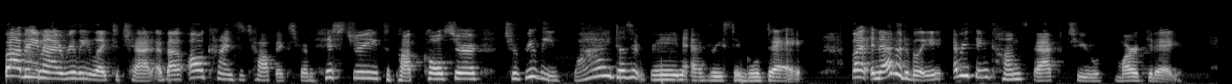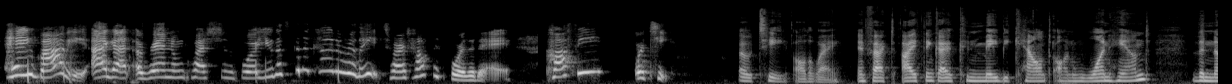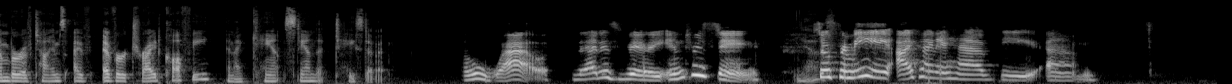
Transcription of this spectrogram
Bobby and I really like to chat about all kinds of topics from history to pop culture to really why does it rain every single day? But inevitably, everything comes back to marketing. Hey, Bobby, I got a random question for you that's going to kind of relate to our topic for the day. Coffee or tea? Oh, tea all the way. In fact, I think I can maybe count on one hand the number of times I've ever tried coffee, and I can't stand the taste of it. Oh, wow. That is very interesting. Yes. So for me, I kind of have the, um,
